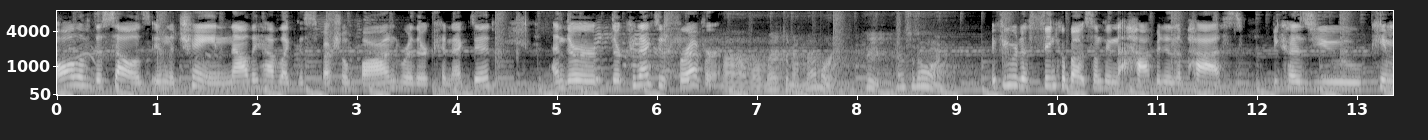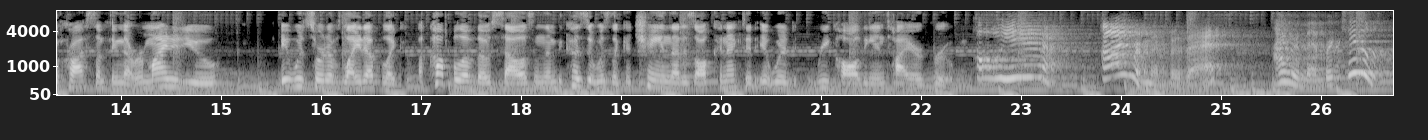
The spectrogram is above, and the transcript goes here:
all of the cells in the chain now they have like this special bond where they're connected and they're they're connected forever uh, we're making a memory hey pass it on if you were to think about something that happened in the past because you came across something that reminded you it would sort of light up like a couple of those cells and then because it was like a chain that is all connected it would recall the entire group oh yeah i remember that i remember too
